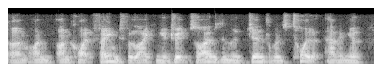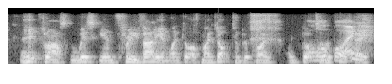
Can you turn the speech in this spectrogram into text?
um, I'm I'm quite famed for liking a drink, so I was in the gentleman's toilet having a a hip flask of whiskey and three Valium I got off my doctor before I, I got Oh, to the boy. court.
